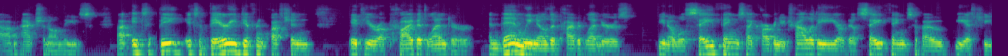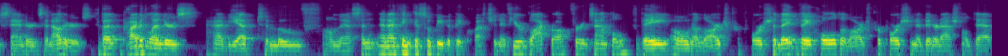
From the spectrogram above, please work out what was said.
um, action on these. Uh, it's big, it's a very different question if you're a private lender. And then we know that private lenders you know, will say things like carbon neutrality or they'll say things about ESG standards and others. But private lenders have yet to move on this. And, and I think this will be the big question. If you're BlackRock, for example, they own a large proportion, they, they hold a large proportion of international debt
